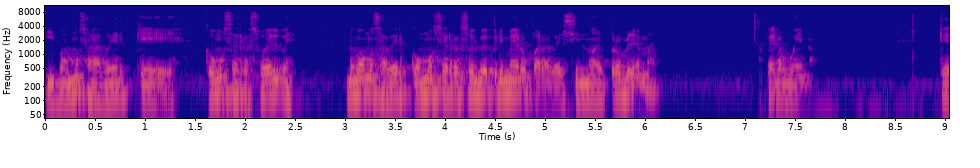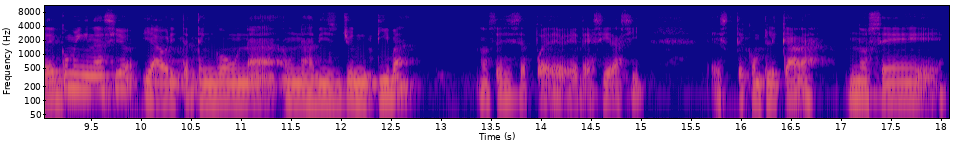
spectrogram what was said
y vamos a ver que, cómo se resuelve. No vamos a ver cómo se resuelve primero para ver si no hay problema. Pero bueno, quedé como Ignacio y ahorita tengo una, disyuntiva, no sé si se puede decir así, este, complicada. No sé,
